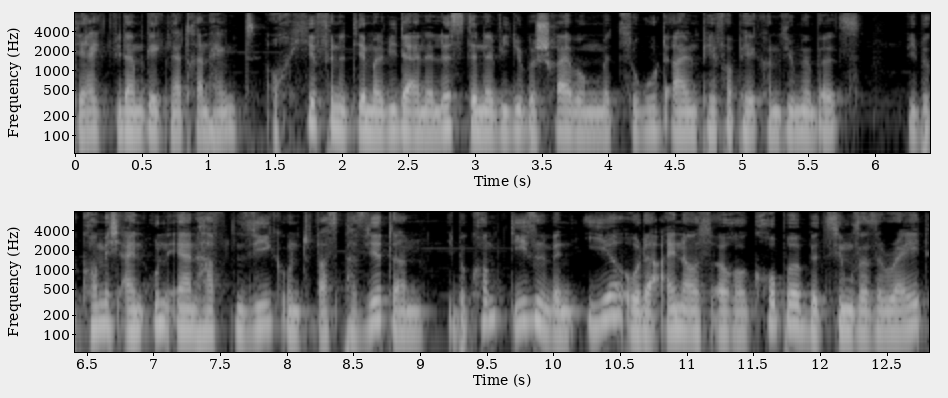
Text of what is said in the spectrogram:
direkt wieder am Gegner dran hängt. Auch hier findet ihr mal wieder eine Liste in der Videobeschreibung mit so gut allen PvP-Consumables. Wie bekomme ich einen unehrenhaften Sieg und was passiert dann? Ihr bekommt diesen, wenn ihr oder einer aus eurer Gruppe bzw. Raid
